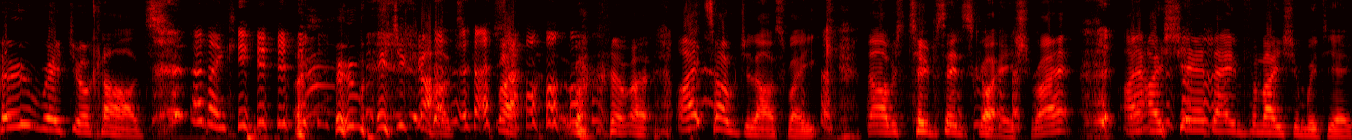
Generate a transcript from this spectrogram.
Who read your cards? Oh, thank you. Who read your cards? Right, right, right. I told you last week that I was two percent Scottish. Right? I, I shared that information with you.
